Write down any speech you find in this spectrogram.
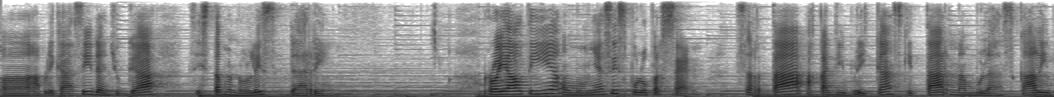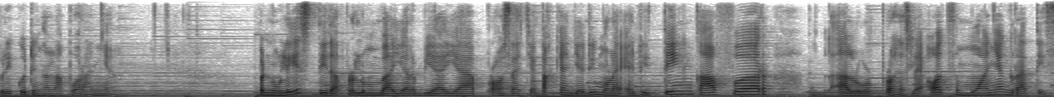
uh, aplikasi dan juga sistem menulis daring. Royalti yang umumnya sih 10%, serta akan diberikan sekitar 6 bulan sekali berikut dengan laporannya. Penulis tidak perlu membayar biaya proses cetaknya, jadi mulai editing, cover, lalu proses layout semuanya gratis.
